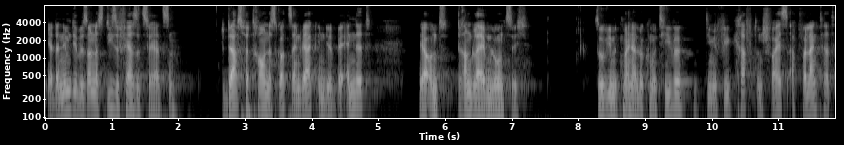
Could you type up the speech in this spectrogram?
Ja, dann nimm dir besonders diese Verse zu Herzen. Du darfst vertrauen, dass Gott sein Werk in dir beendet. Ja, und dranbleiben lohnt sich. So wie mit meiner Lokomotive, die mir viel Kraft und Schweiß abverlangt hat,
